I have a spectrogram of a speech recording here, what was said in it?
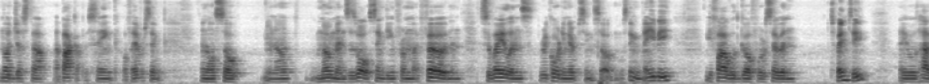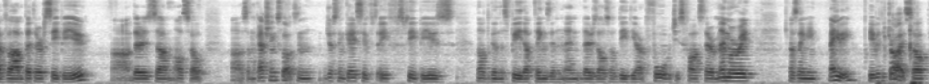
not just a, a backup, a sync of everything. And also, you know, moments as well, syncing from my phone and surveillance, recording everything. So I was thinking maybe if I would go for 720, I would have a better CPU. Uh, there is um, also uh, some caching slots and just in case if, if CPU is not going to speed up things and, and there's also DDR4 which is faster memory I was thinking maybe give it a try so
